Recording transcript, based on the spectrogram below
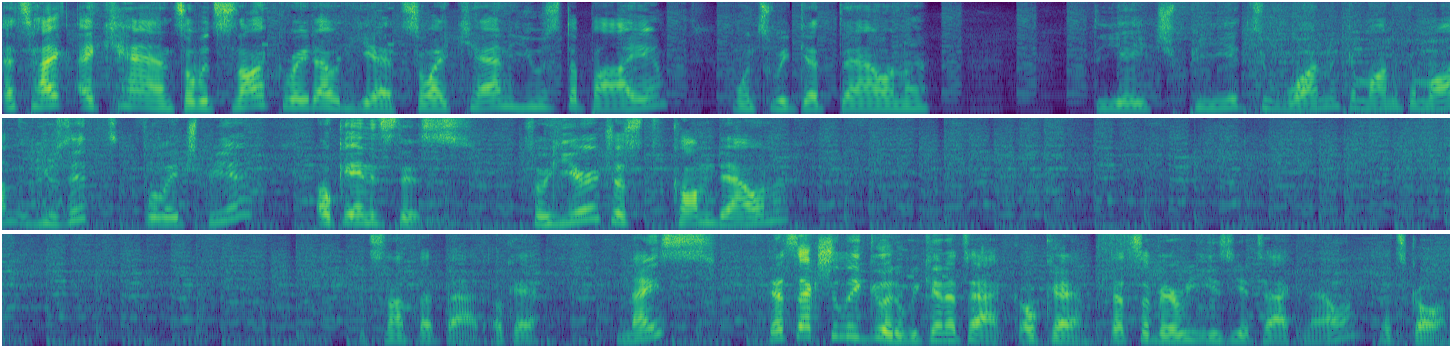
attack? I can, so it's not grayed out yet. So I can use the pie once we get down the HP to 1. Come on, come on. Use it. Full HP. Okay, and it's this. So here, just calm down. It's not that bad. Okay, nice. That's actually good. We can attack. Okay, that's a very easy attack now. Let's go.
